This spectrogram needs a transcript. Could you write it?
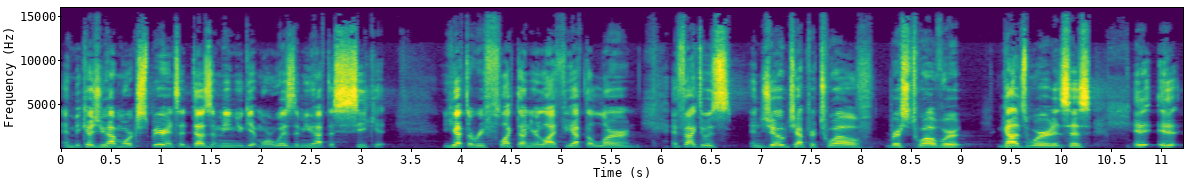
and because you have more experience, it doesn't mean you get more wisdom. You have to seek it. You have to reflect on your life. You have to learn. In fact, it was in Job chapter 12, verse 12, where God's word, it says, it, it,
